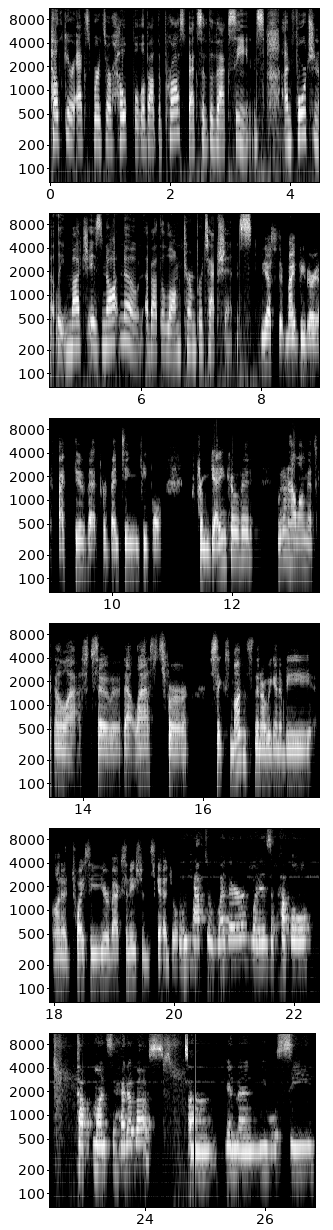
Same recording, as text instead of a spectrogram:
Healthcare experts are hopeful about the prospects of the vaccines. Unfortunately, much is not known about the long term protections. Yes, it might be very effective at preventing people from getting COVID. We don't know how long that's going to last. So, if that lasts for six months, then are we going to be on a twice a year vaccination schedule? We have to weather what is a couple tough months ahead of us, um, and then we will see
